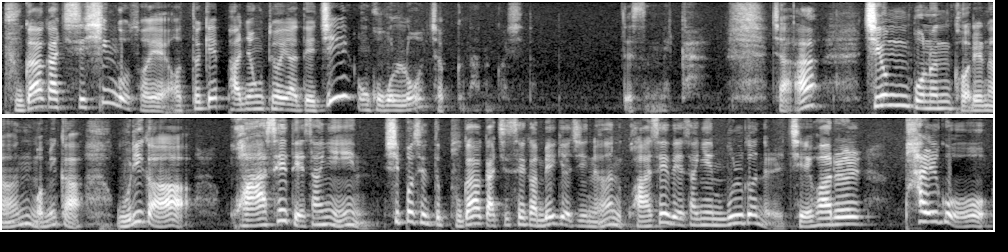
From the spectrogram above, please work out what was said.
부가가치세 신고서에 어떻게 반영되어야 되지? 그걸로 접근하는 것이다. 됐습니까? 자, 지금 보는 거래는 뭡니까? 우리가 과세 대상인 10% 부가가치세가 매겨지는 과세 대상인 물건을 재화를 팔고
